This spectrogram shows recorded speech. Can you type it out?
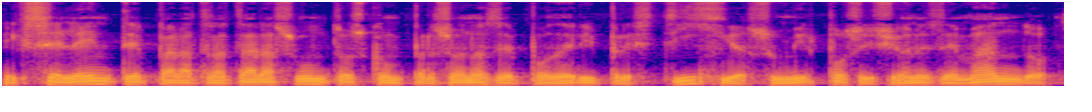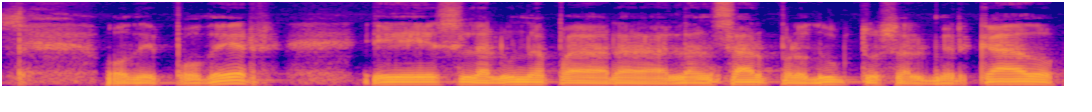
Excelente para tratar asuntos con personas de poder y prestigio, asumir posiciones de mando o de poder es la luna para lanzar productos al mercado,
